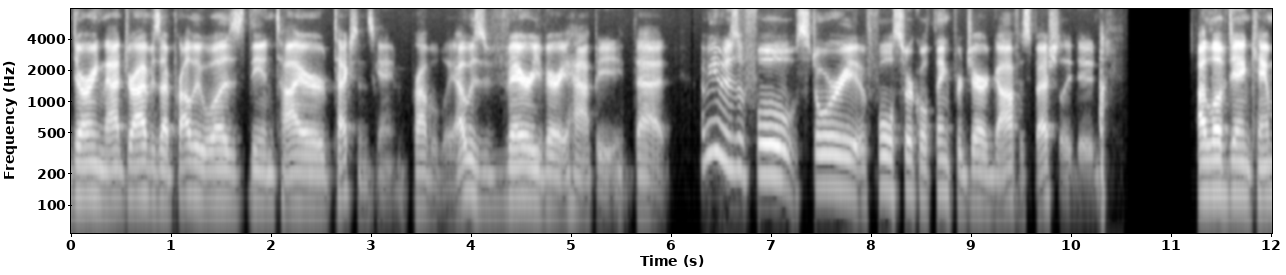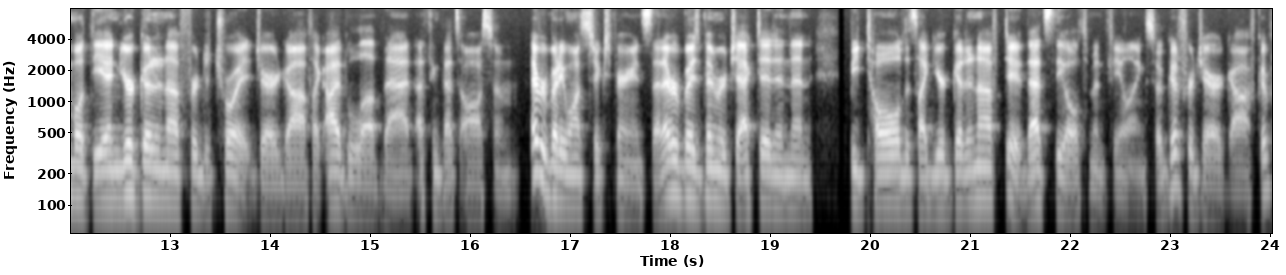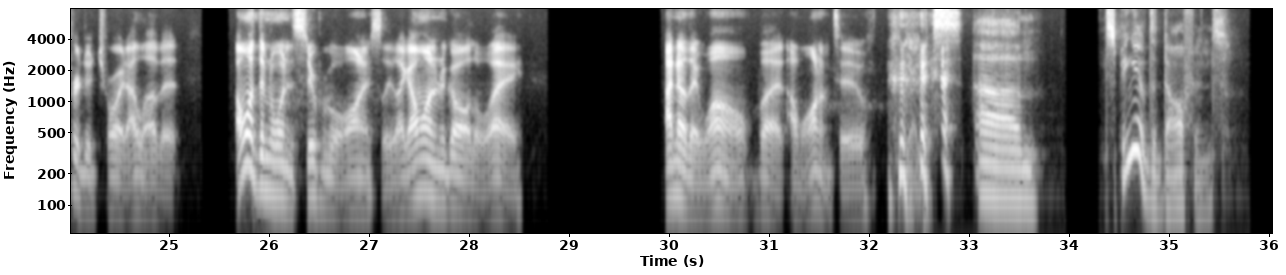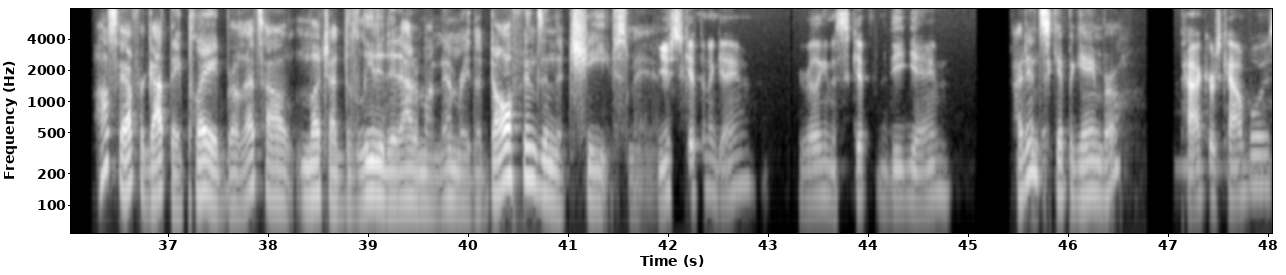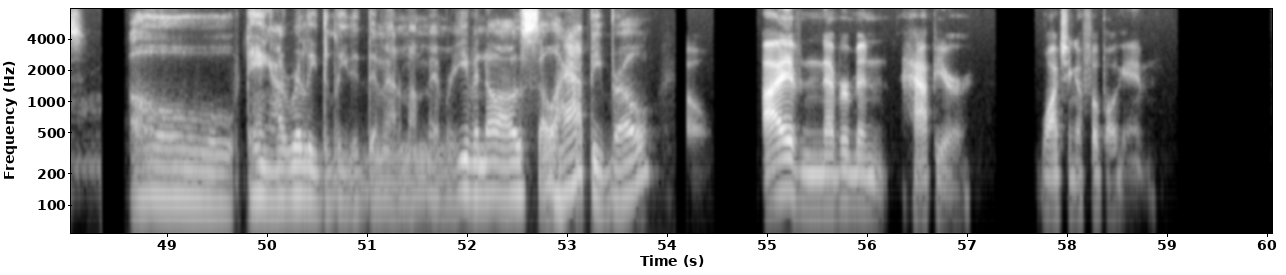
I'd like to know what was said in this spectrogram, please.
during that drive as I probably was the entire Texans game. Probably, I was very very happy that. I mean, it was a full story, a full circle thing for Jared Goff, especially, dude. Ah. I love Dan Campbell at the end. You're good enough for Detroit, Jared Goff. Like, I'd love that. I think that's awesome. Everybody wants to experience that. Everybody's been rejected and then be told it's like you're good enough. Dude, that's the ultimate feeling. So good for Jared Goff. Good for Detroit. I love it. I want them to win the Super Bowl, honestly. Like, I want them to go all the way. I know they won't, but I want them to. Um, speaking of the Dolphins, honestly, I forgot they played, bro. That's how much I deleted it out of my memory. The Dolphins and the Chiefs, man. you skipping a game? You really to skip the game? I didn't skip a game, bro. Packers, Cowboys? Oh, dang! I really deleted them out of my memory, even though I was so happy, bro. Oh, I have never been happier watching a football game.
